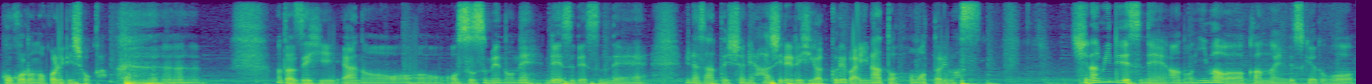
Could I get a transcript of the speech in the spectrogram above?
心残りでしょうか。またぜひ、あのー、おすすめのね、レースですんで、皆さんと一緒に走れる日が来ればいいなと思っております。ちなみにですね、あの、今はわかんないんですけど、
